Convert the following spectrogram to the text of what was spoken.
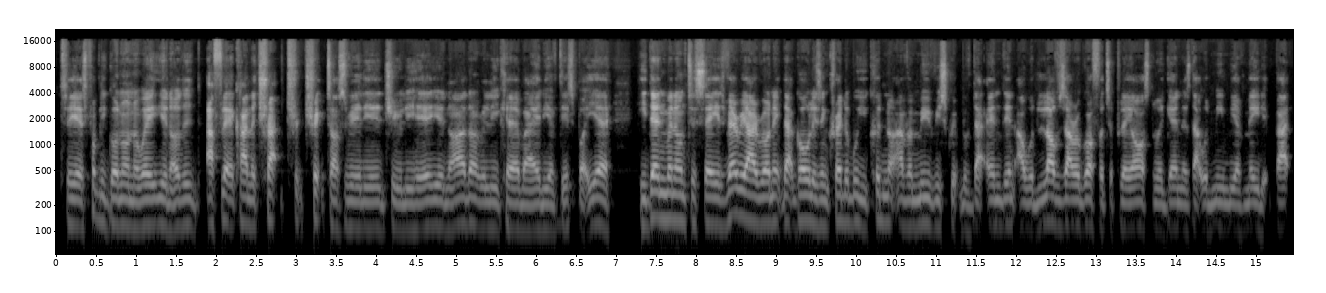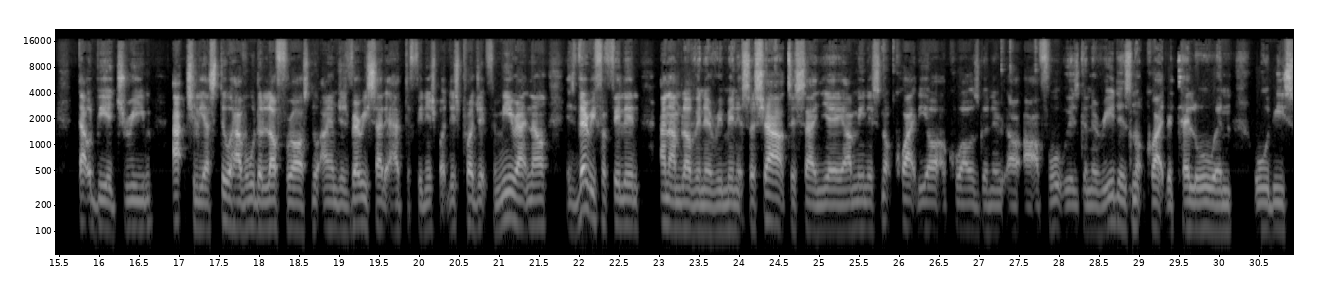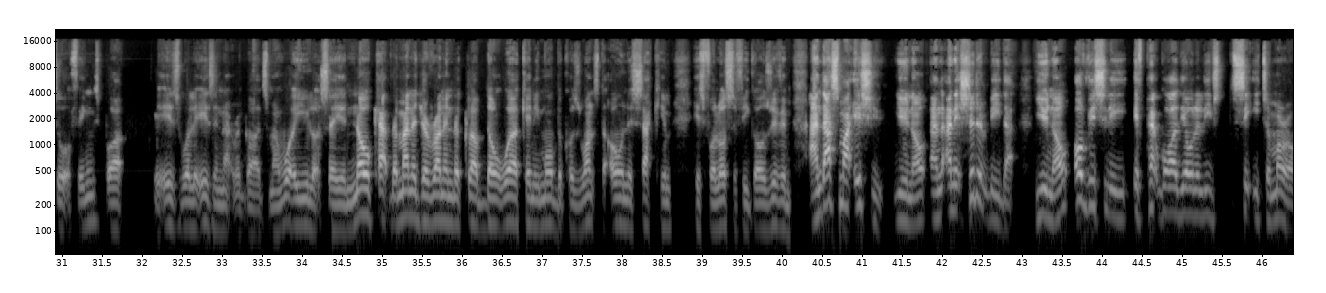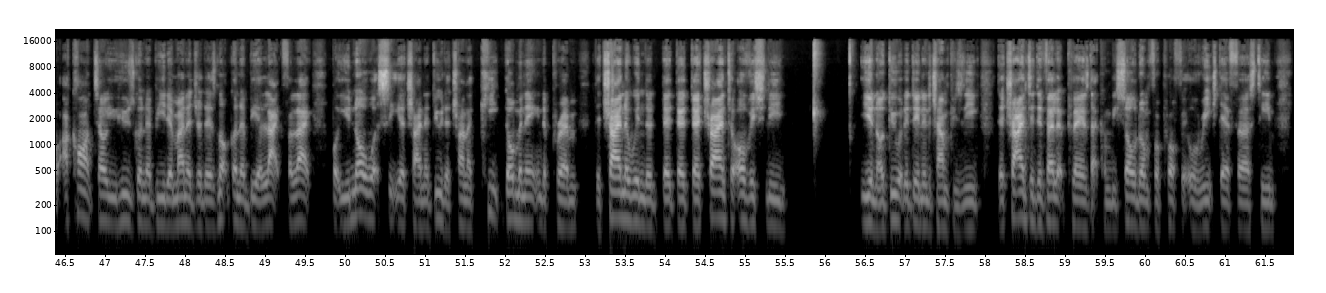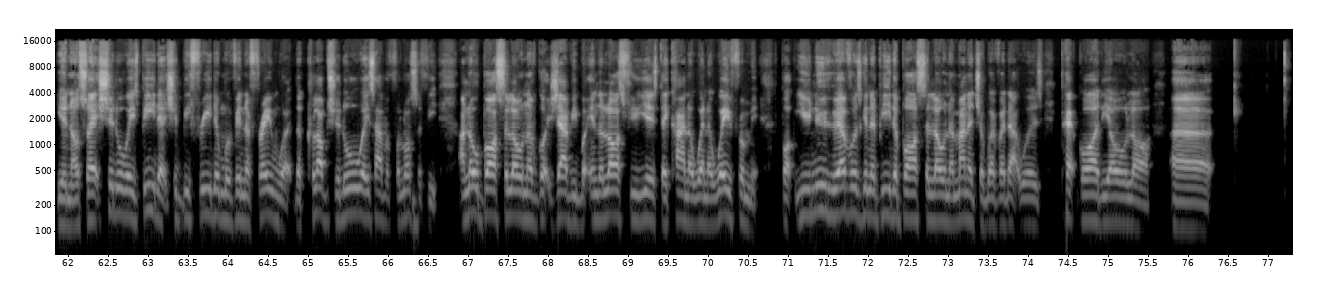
So yeah, it's probably gone on the way. You know, the Athletic kind of tr- tricked us really and truly here. You know, I don't really care about any of this, but yeah, he then went on to say, It's very ironic. That goal is incredible. You could not have a movie script with that ending. I would love Zaragoza to play Arsenal again, as that would mean we have made it back. That would be a dream. Actually, I still have all the love for Arsenal. I am just very sad it had to finish. But this project for me right now is very fulfilling and I'm loving every minute. So shout out to Sanye. I mean, it's not quite the article I was gonna I, I thought we was gonna read. It's not quite the tell all and all these sort of things, but it is what it is in that regards, man. What are you lot saying? No cap, the manager running the club don't work anymore because once the owners sack him, his philosophy goes with him. And that's my issue, you know, and, and it shouldn't be that, you know. Obviously, if Pep Guardiola leaves City tomorrow, I can't tell you who's going to be the manager. There's not going to be a like for like, but you know what City are trying to do. They're trying to keep dominating the Prem. They're trying to win the, they're, they're, they're trying to obviously you know, do what they're doing in the Champions League. They're trying to develop players that can be sold on for profit or reach their first team, you know. So it should always be that. It should be freedom within a framework. The club should always have a philosophy. I know Barcelona have got Xavi, but in the last few years, they kind of went away from it. But you knew whoever was going to be the Barcelona manager, whether that was Pep Guardiola, uh,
